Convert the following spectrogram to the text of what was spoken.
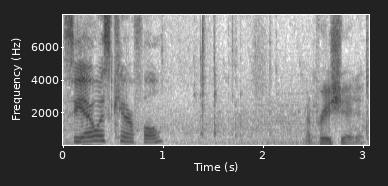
See, I was careful. I appreciate it.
